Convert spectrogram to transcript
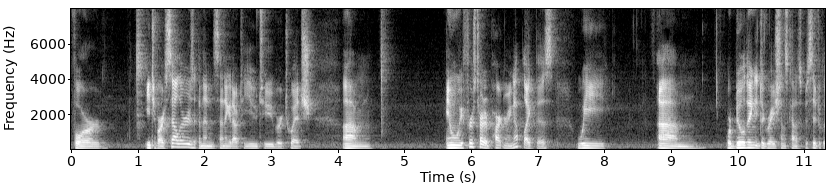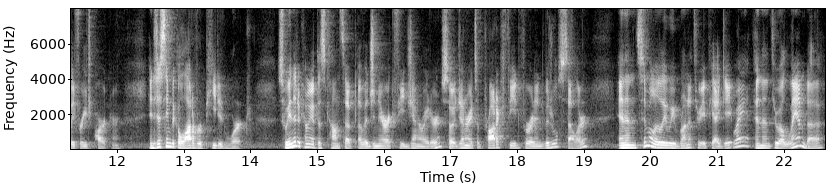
for each of our sellers and then sending it out to YouTube or Twitch. Um, and when we first started partnering up like this, we um, were building integrations kind of specifically for each partner. And it just seemed like a lot of repeated work. So we ended up coming up with this concept of a generic feed generator. So it generates a product feed for an individual seller. And then similarly, we run it through API Gateway and then through a Lambda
